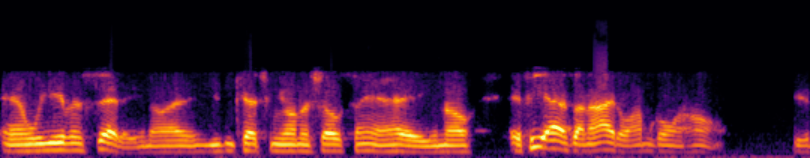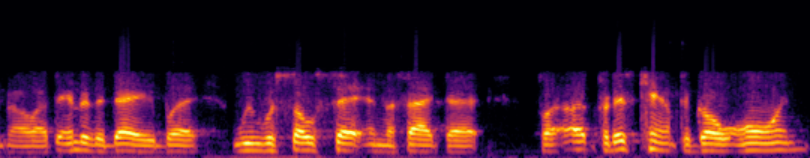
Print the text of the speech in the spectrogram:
and we even said it. You know, and you can catch me on the show saying, "Hey, you know, if he has an idol, I'm going home." You know, at the end of the day, but we were so set in the fact that for uh, for this camp to go on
